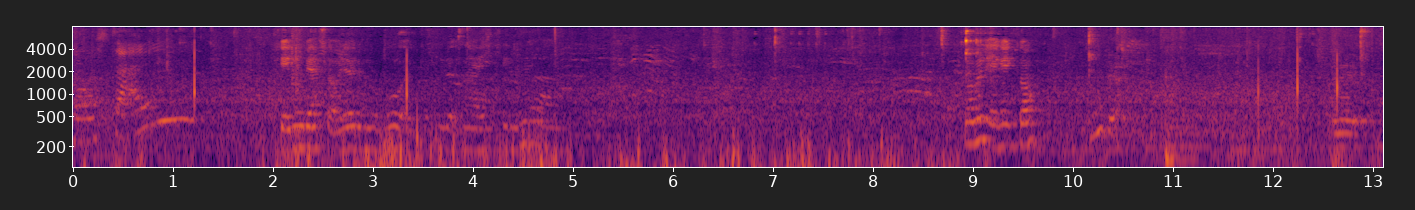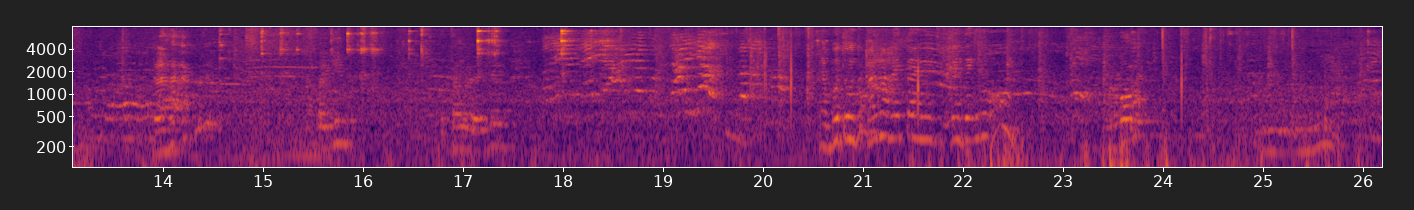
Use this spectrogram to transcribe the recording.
Mau style. Cik ni biasa je dia buat. Budak dengan Aikin dia lah. Kau balik ke kau? Ini. Dah aku ni. Apa ni? Kau tahu je. Yang betul untuk anak mereka ni kita tengok. oh. Apa? Tengok oh Pak Sahib kayu main. Hmm. Dia kata apa?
